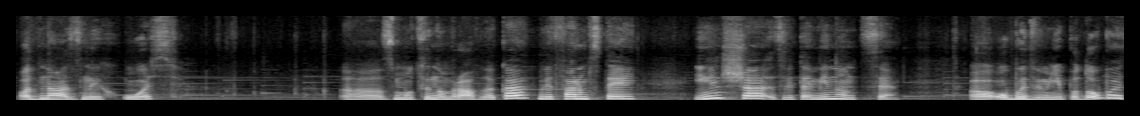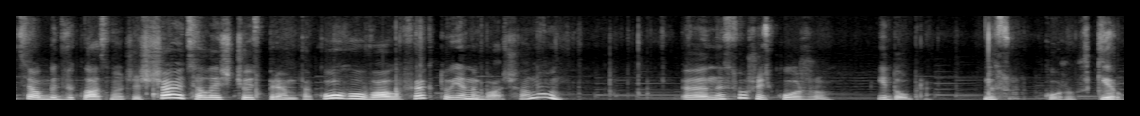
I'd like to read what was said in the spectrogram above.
Одна з них ось з муцином равлика від Farmstay, інша з вітаміном С. Е, Обидві мені подобаються, обидві класно очищаються, але щось прям такого вау-ефекту я не бачила. Ну, е, не сушить кожу і добре. Не су- кожу, шкіру.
